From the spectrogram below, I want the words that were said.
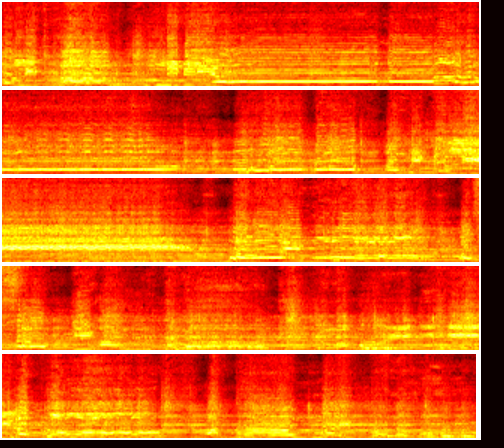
kalit kang nibiyak. Buhata ang hikaling Ay mo Pasabdi ang tanan Yamaoy gihilap ko. Apan may panahon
